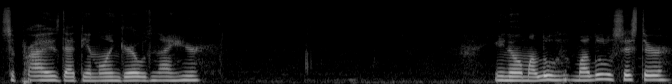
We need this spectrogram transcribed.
surprised that the annoying girl was not here You know, my little my little sister,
